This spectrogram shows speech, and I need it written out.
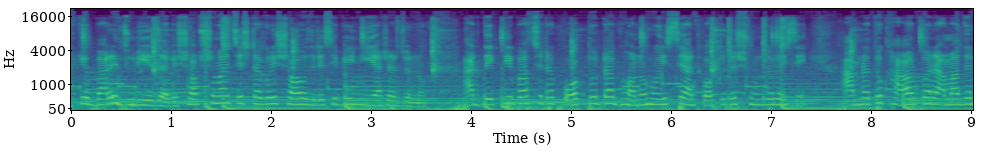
একেবারে জুড়িয়ে যাবে। সব সময় চেষ্টা করি সহজ রেসিপি নিয়ে আসার জন্য। আর দেখতেই পাচ্ছ এটা কতটা ঘন হয়েছে আর কতটা সুন্দর হয়েছে। আমরা তো খাওয়ার পর আমাদের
